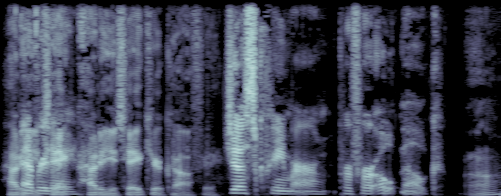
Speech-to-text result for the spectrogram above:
How do Every you take day. how do you take your coffee? Just creamer. Prefer oat milk. Oh.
